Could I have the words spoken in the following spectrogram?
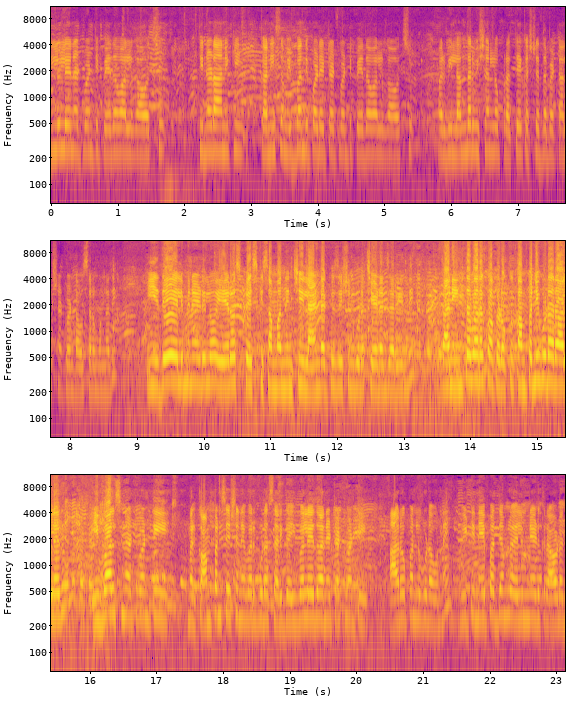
ఇల్లు లేనటువంటి పేదవాళ్ళు కావచ్చు తినడానికి కనీసం ఇబ్బంది పడేటటువంటి పేదవాళ్ళు కావచ్చు మరి వీళ్ళందరి విషయంలో ప్రత్యేక శ్రద్ధ పెట్టాల్సినటువంటి అవసరం ఉన్నది. ఈ ఇదే ఎలిమినేడ్లో ఏరోస్పేస్కి సంబంధించి ల్యాండ్ అక్విజిషన్ కూడా చేయడం జరిగింది. కానీ ఇంతవరకు అక్కడ ఒక కంపెనీ కూడా రాలేదు. ఇవ్వాల్సినటువంటి మరి కాంపన్సేషన్ ఎవరు కూడా సరిగ్గా ఇవ్వలేదు అనేటటువంటి ఆరోపణలు కూడా ఉన్నాయి. వీటి నేపథ్యంలో ఎలిమినేట్కి రావడం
